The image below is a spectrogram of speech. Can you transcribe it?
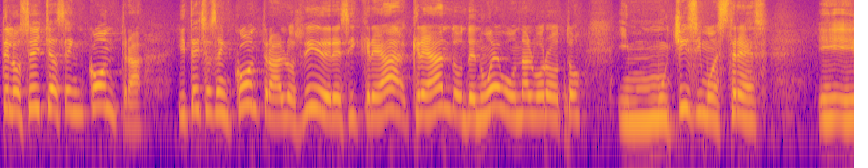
te los echas en contra y te echas en contra a los líderes y creando de nuevo un alboroto y muchísimo estrés y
